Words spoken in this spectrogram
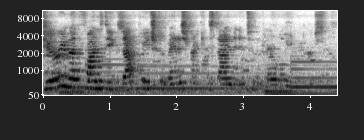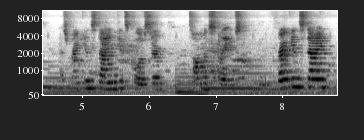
Jerry then finds the exact page to vanish Frankenstein into the parallel universe. As Frankenstein gets closer, Tom exclaims, Frankenstein,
